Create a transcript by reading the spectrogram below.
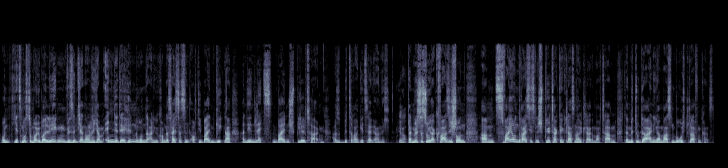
und jetzt musst du mal überlegen, wir sind ja noch nicht am Ende der Hinrunde angekommen. Das heißt, das sind auch die beiden Gegner an den letzten beiden Spieltagen. Also bitterer geht's ja gar nicht. Ja. Da müsstest du ja quasi schon am 32. Spieltag den Klassenhalt klar gemacht haben, damit du da einigermaßen beruhigt schlafen kannst.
